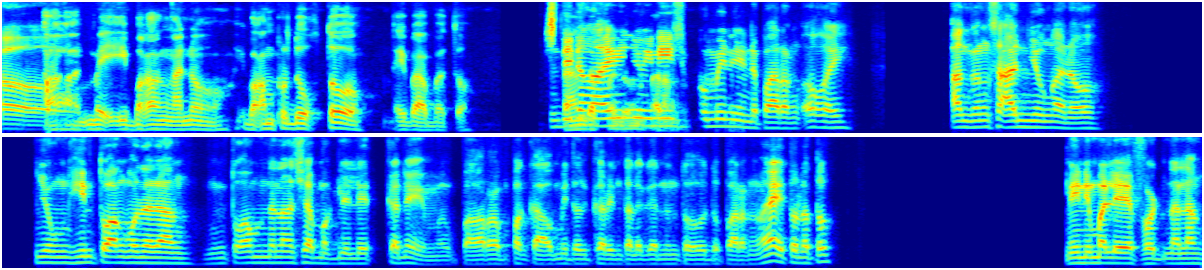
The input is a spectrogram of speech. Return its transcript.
Oo. ah, may iba kang ano, iba kang produkto na ibabato. Hindi na nga yun yung iniisip ko min eh, na parang, okay, hanggang saan yung ano, yung hintuan ko na lang, hintuan mo na lang siya, maglilit ka na eh. Parang pagka umidal ka rin talaga ng todo, parang, ay, ito na to. Minimal effort na lang.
